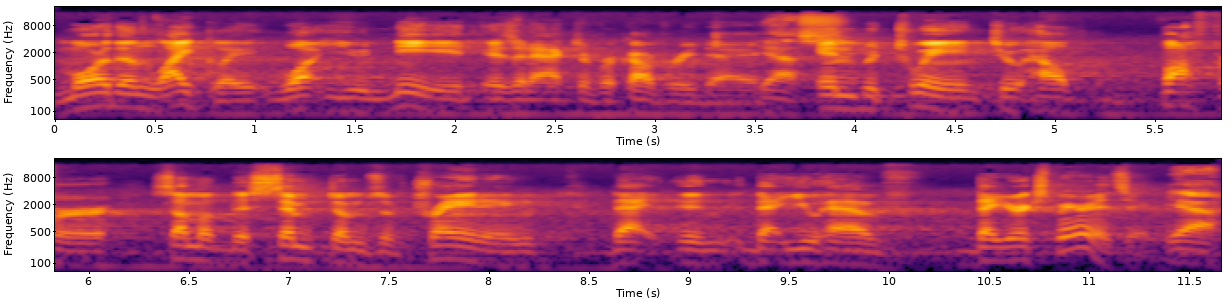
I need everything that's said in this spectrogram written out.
More than likely, what you need is an active recovery day Yes. in between to help buffer some of the symptoms of training that in, that you have that you're experiencing Yeah.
